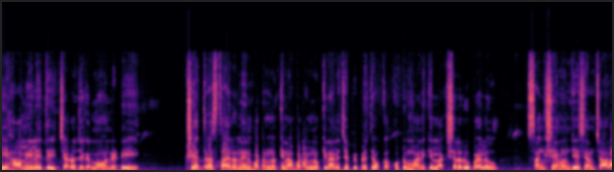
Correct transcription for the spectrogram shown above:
ఏ హామీలు అయితే ఇచ్చాడో జగన్మోహన్ రెడ్డి క్షేత్రస్థాయిలో నేను బటన్ నొక్కినా బటన్ నొక్కినా అని చెప్పి ప్రతి ఒక్క కుటుంబానికి లక్షల రూపాయలు సంక్షేమం చేశాం. చాలా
